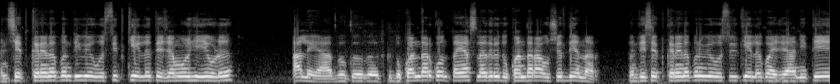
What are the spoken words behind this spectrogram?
आणि शेतकऱ्यांना पण ते व्यवस्थित केलं त्याच्यामुळे हे एवढं आलंय. दुकानदार कोणताही असला तरी दुकानदार औषध देणार. पण ते शेतकऱ्यानं पण व्यवस्थित केलं पाहिजे आणि ते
